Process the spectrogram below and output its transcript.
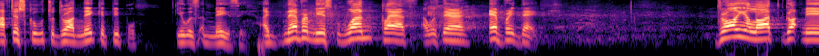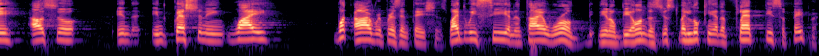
after school to draw naked people, it was amazing. I never missed one class, I was there every day. Drawing a lot got me also in, in questioning why what are representations? Why do we see an entire world you know, beyond us just by looking at a flat piece of paper?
